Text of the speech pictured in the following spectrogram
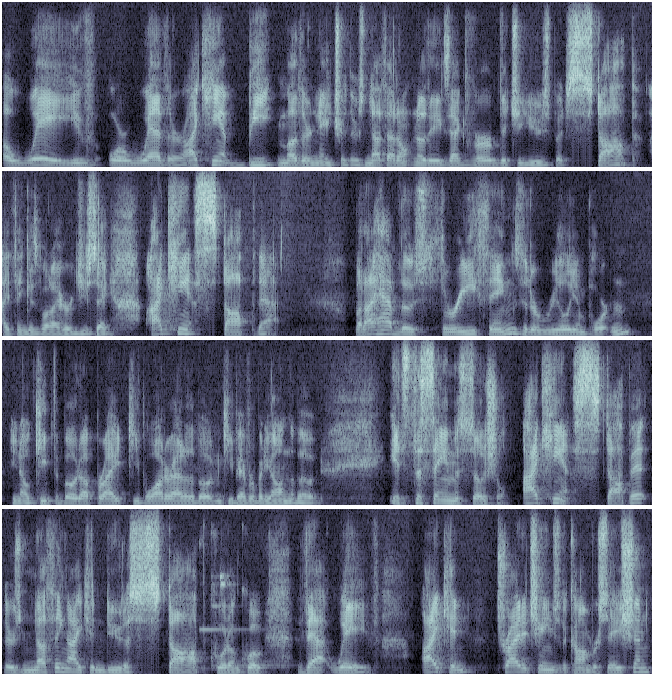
a wave or weather. I can't beat Mother Nature. There's nothing, I don't know the exact verb that you use, but stop, I think is what I heard you say. I can't stop that. But I have those three things that are really important. You know, keep the boat upright, keep water out of the boat, and keep everybody on the boat. It's the same as social. I can't stop it. There's nothing I can do to stop, quote unquote, that wave. I can try to change the conversation.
